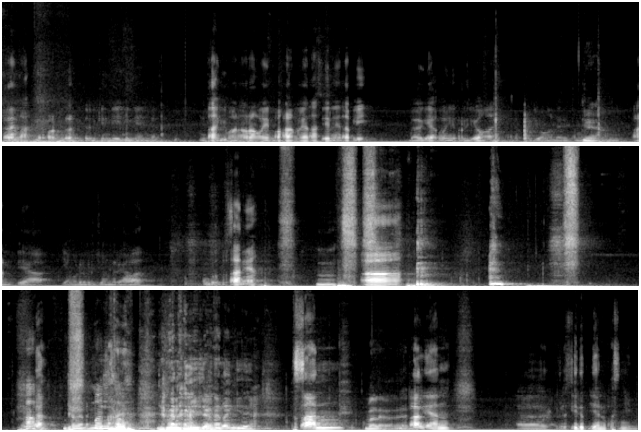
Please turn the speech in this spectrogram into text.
keren lah berapa bulan kita bikin kayak gini kan entah gimana orang lain bakal ngeliat hasilnya tapi bagi aku ini perjuangan ada perjuangan dari teman-teman Iya. panitia yang udah berjuang dari awal untuk pesannya Hmm. eh udah Jangan nangis. Jangan nangis, jangan nangis. pesan Boleh, boleh. kalian Eh, terus hidup jangan lupa senyum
